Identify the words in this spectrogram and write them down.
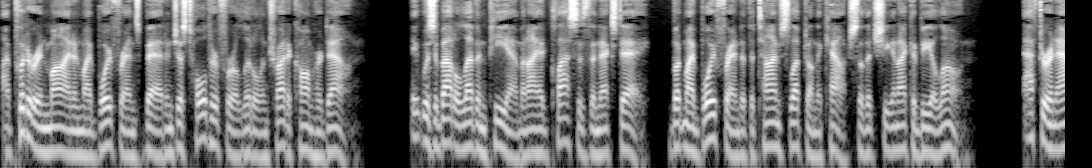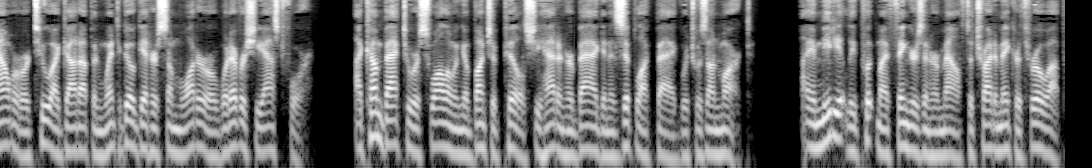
I put her in mine and my boyfriend's bed and just hold her for a little and try to calm her down. It was about 11 p.m. and I had classes the next day, but my boyfriend at the time slept on the couch so that she and I could be alone. After an hour or two, I got up and went to go get her some water or whatever she asked for. I come back to her swallowing a bunch of pills she had in her bag in a Ziploc bag which was unmarked. I immediately put my fingers in her mouth to try to make her throw up,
